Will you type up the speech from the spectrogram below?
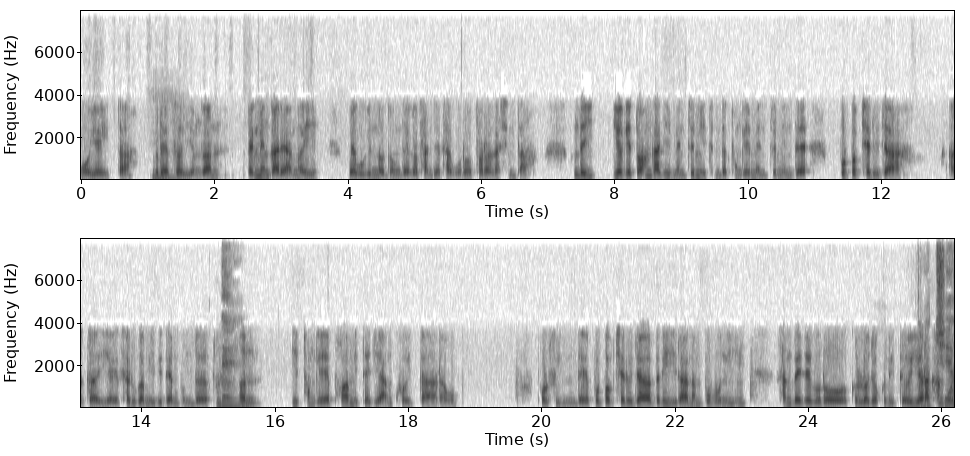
모여 있다. 그래서 음. 연간 100명 가량의 외국인 노동자가 산재 사고로 돌아가신다. 근데 이- 여기에 또 한 가지 맹점이 있습니다. 통계 맹점인데 불법 체류자 아까 이야기 서류가 미비된 분들은 네. 이 통계에 포함이 되지 않고 있다라고 볼 수 있는데 불법 체류자들이 일하는 부분이 상대적으로 근로 조건이 더 열악한 취약한,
